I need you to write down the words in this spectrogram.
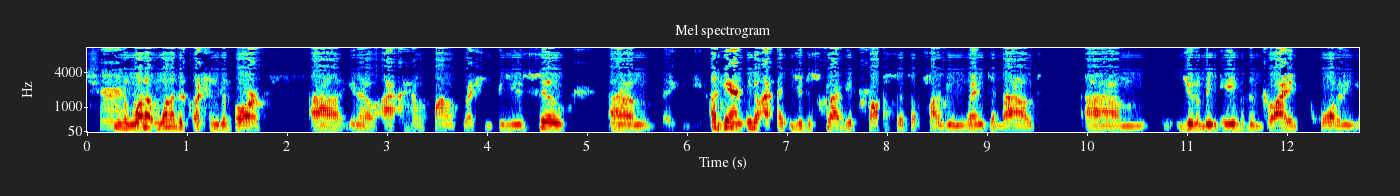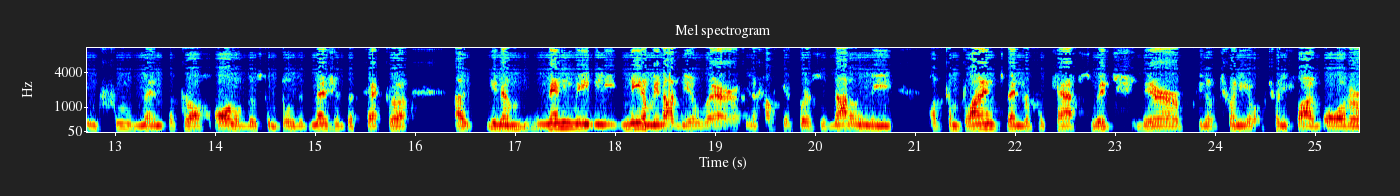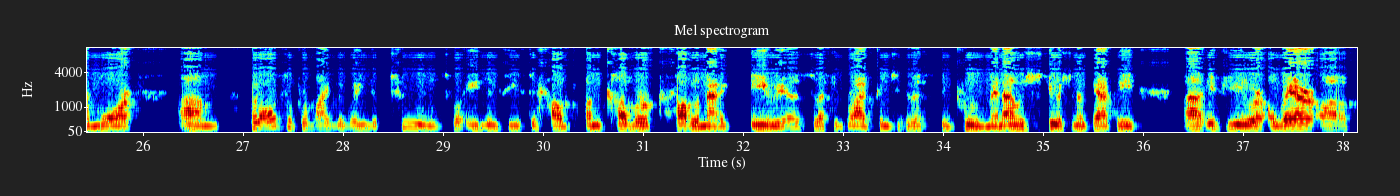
Sure. You know, one of, one of the questions before, uh, you know, I, have a final question for you. So, um, again, you know, I, you described the process of how you went about, um, you know, being able to drive quality improvements across all of those composite measures, etc. Uh, you know, many maybe may or may not be aware. You know, Healthcare First is not only a compliance vendor for CAHPS, which there are you know 20, 25 odd or more. Um, but also provides a range of tools for agencies to help uncover problematic areas so as to drive continuous improvement. I was just curious to know, Cathy, uh, if you're aware of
